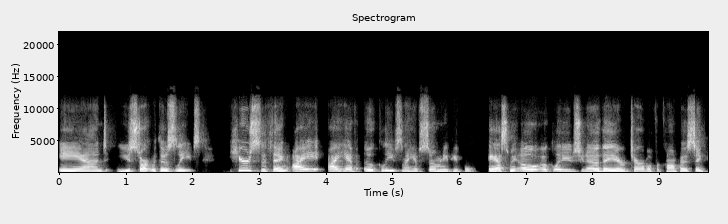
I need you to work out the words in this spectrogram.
And you start with those leaves. Here's the thing. I I have oak leaves, and I have so many people ask me, "Oh, oak leaves, you know, they are terrible for composting."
